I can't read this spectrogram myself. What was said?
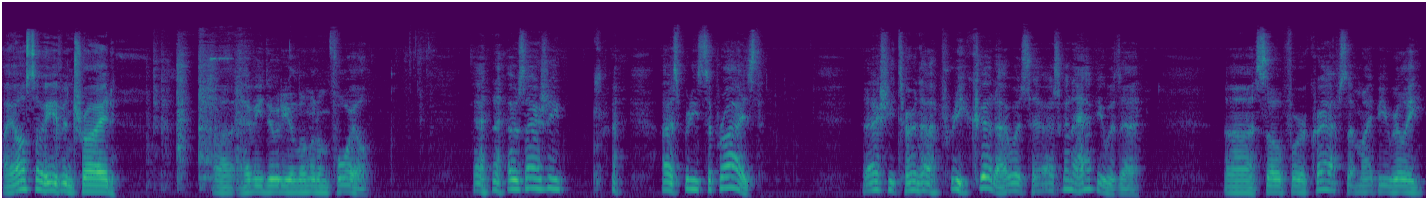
I also even tried uh, heavy duty aluminum foil. And I was actually, I was pretty surprised. It actually turned out pretty good. I was, I was kind of happy with that. Uh, so for crafts, that might be really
